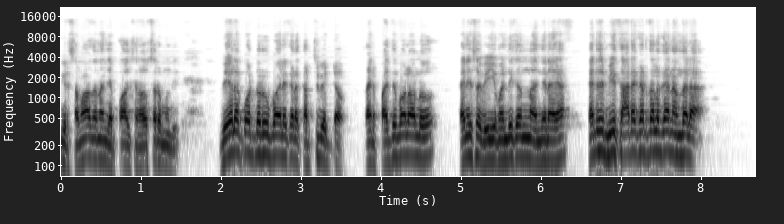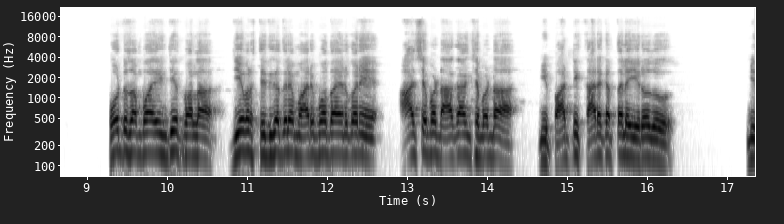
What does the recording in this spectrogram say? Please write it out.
మీరు సమాధానం చెప్పాల్సిన అవసరం ఉంది. వేల కోట్ల రూపాయలు ఇక్కడ ఖర్చు పెట్టావు దాని ప్రతిఫలాలు కనీసం వెయ్యి మంది కన్నా అందినాయా? కనీసం మీ కార్యకర్తలకు కానీ అందలే? కోర్టు సంపాదించి వాళ్ళ జీవన స్థితిగతులే మారిపోతాయనుకొని ఆశపడ్డ ఆకాంక్షపడ్డ మీ పార్టీ కార్యకర్తలే ఈరోజు మీ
